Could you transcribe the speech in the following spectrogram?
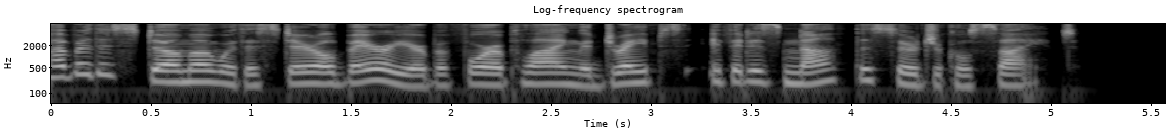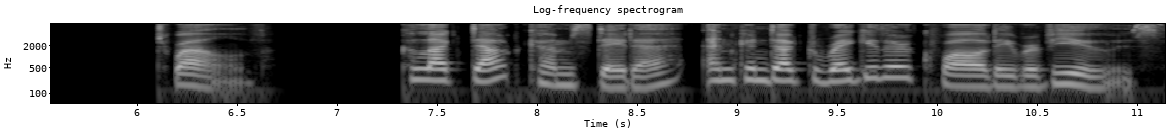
Cover the stoma with a sterile barrier before applying the drapes if it is not the surgical site. 12. Collect outcomes data and conduct regular quality reviews.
